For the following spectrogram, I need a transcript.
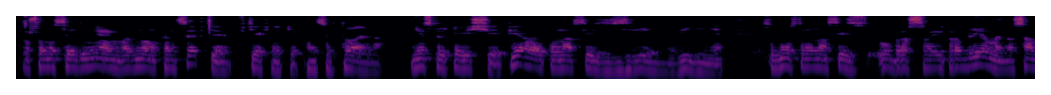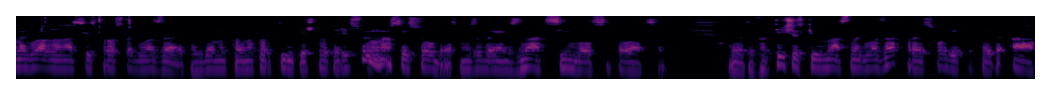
Потому что мы соединяем в одном концепте, в технике, в концептуально, несколько вещей. Первое, это у нас есть зрение, видение – с одной стороны, у нас есть образ своей проблемы, но самое главное, у нас есть просто глаза. И когда мы на картинке что-то рисуем, у нас есть образ, мы задаем знак, символ ситуации. Вот, и фактически у нас на глазах происходит какое-то а,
